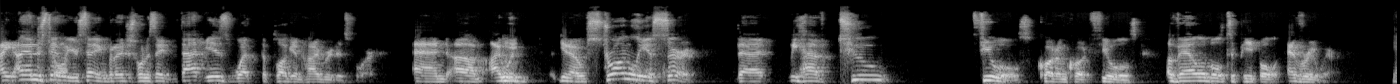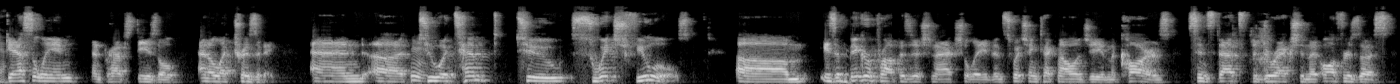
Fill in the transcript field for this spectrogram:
I, I understand what you're saying, but I just want to say that is what the plug-in hybrid is for. And um, I would, you know, strongly assert that we have two fuels, quote unquote fuels, available to people everywhere: yeah. gasoline and perhaps diesel and electricity. And uh, hmm. to attempt to switch fuels um, is a bigger proposition actually than switching technology in the cars, since that's the direction that offers us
